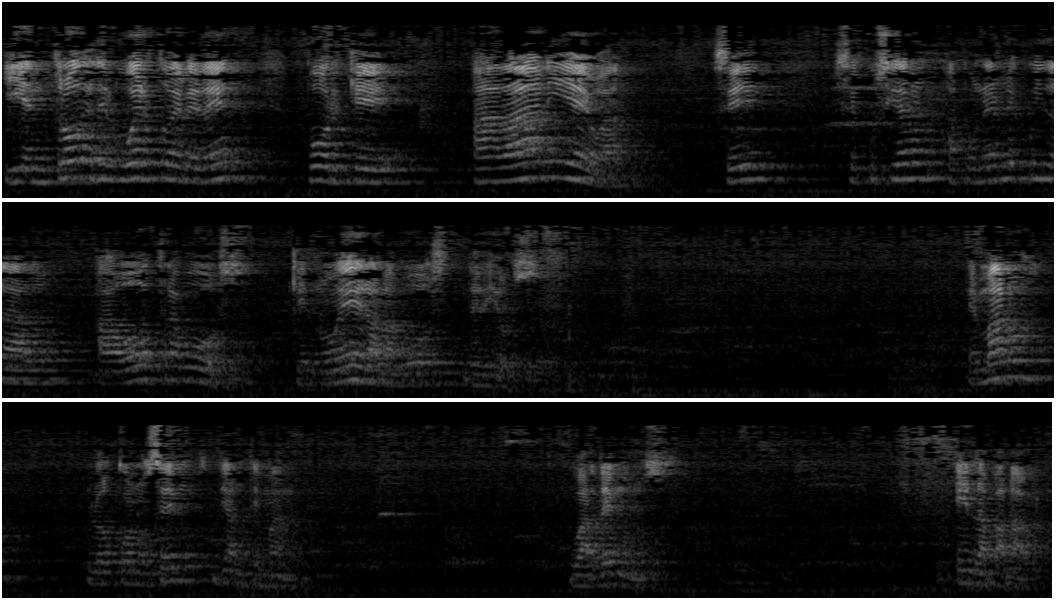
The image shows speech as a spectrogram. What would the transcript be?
Y entró desde el huerto del Edén porque Adán y Eva, ¿sí? Se pusieron a ponerle cuidado a otra voz que no era la voz de Dios. Hermanos, lo conocemos de antemano. Guardémonos en la palabra.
